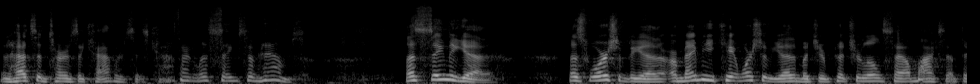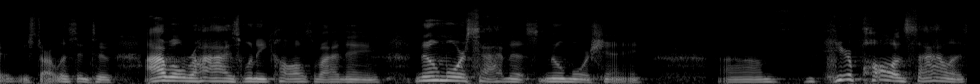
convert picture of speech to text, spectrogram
And Hudson turns to Catherine and says, Catherine, let's sing some hymns. Let's sing together. Let's worship together. Or maybe you can't worship together, but you put your little sound box up there. You start listening to, I will rise when he calls my name. No more sadness, no more shame. Um, here, Paul and Silas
